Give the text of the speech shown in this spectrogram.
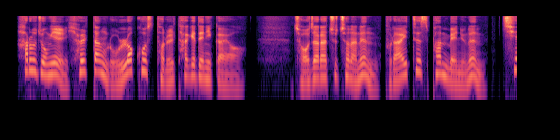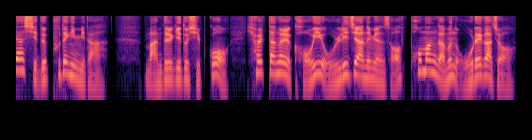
하루 종일 혈당 롤러코스터를 타게 되니까요. 저자라 추천하는 브라이트 스팟 메뉴는 치아시드 푸딩입니다. 만들기도 쉽고 혈당을 거의 올리지 않으면서 포만감은 오래가죠.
